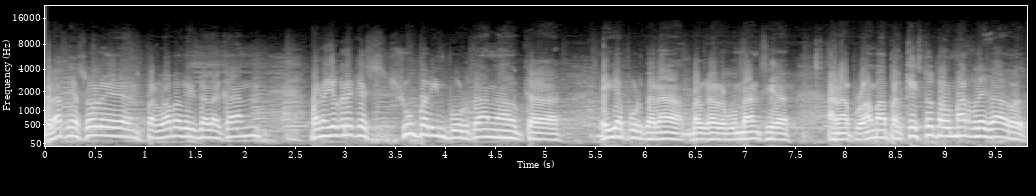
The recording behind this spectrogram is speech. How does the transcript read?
Gràcies, Sole, ens parlava des d'Alacant. Bueno, jo crec que és superimportant el que ella portarà, valga la redundància, en el programa, perquè és tot el marc legal.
